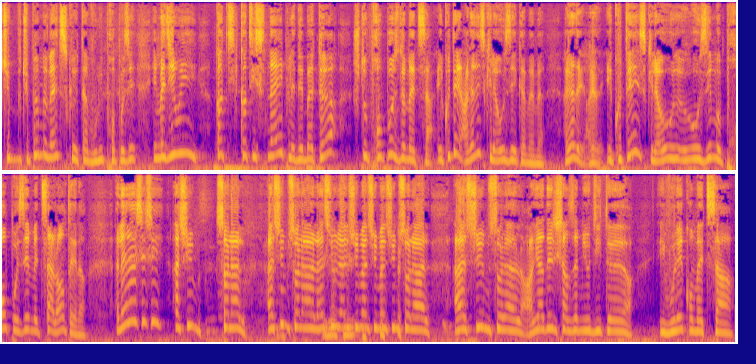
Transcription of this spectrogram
Tu, tu peux me mettre ce que tu as voulu proposer Il m'a dit oui, quand, quand il snipe les débatteurs, je te propose de mettre ça. Écoutez, regardez ce qu'il a osé quand même. Regardez, regardez. Écoutez ce qu'il a osé me proposer de mettre ça à l'antenne. Allez, allez, si, si, assume, Solal. Assume, Solal, assume, assume, assume, assume, Solal. Assume, Solal. Regardez, chers amis auditeurs. Il voulait qu'on mette ça.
